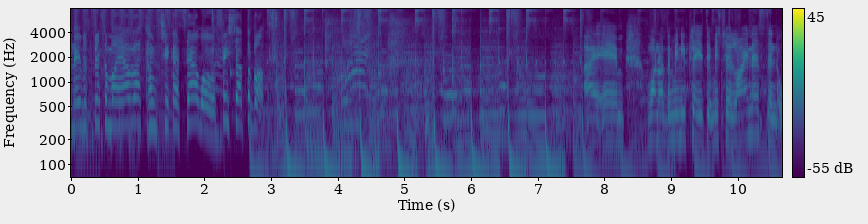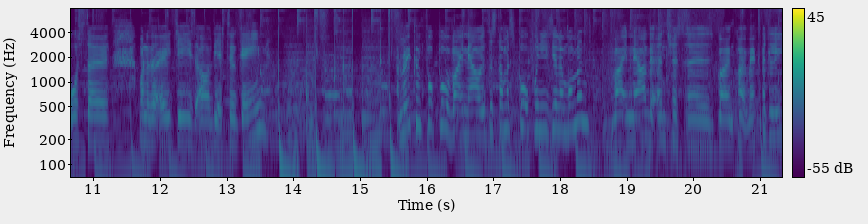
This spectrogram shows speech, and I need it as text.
name is Becca Mayava. Come check us out while we're fresh out the box. I am one of the many players at Metro Lioness and also one of the OGs of the actual game. American football right now is the summer sport for New Zealand women. Right now, the interest is growing quite rapidly.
